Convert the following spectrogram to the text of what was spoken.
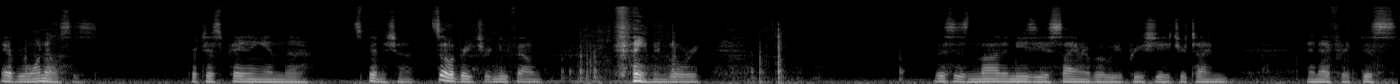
everyone else's participating in the Spanish hunt. Celebrate your newfound fame and glory. This is not an easy assignment, but we appreciate your time and effort this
